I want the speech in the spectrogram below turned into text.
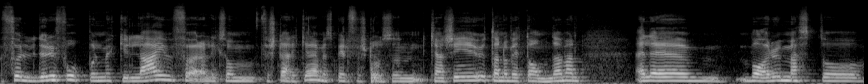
följde du fotboll mycket live för att liksom förstärka det här med spelförståelsen? Kanske utan att veta om det, men eller um, var du mest och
